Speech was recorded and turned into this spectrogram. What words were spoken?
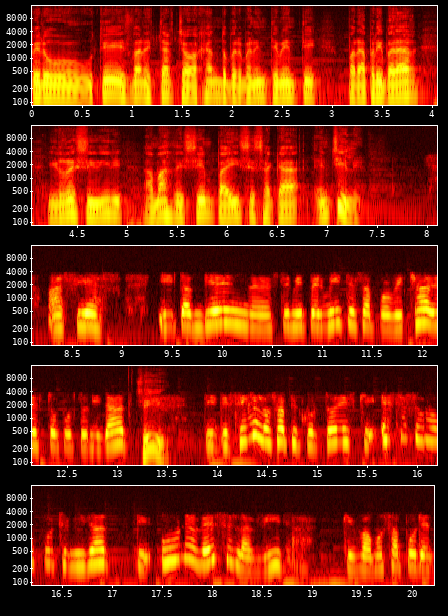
pero ustedes van a estar trabajando permanentemente para preparar y recibir a más de 100 países acá en Chile. Así es y también, eh, si me permites, aprovechar esta oportunidad de decir a los apicultores que esta es una oportunidad de una vez en la vida que vamos a poder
